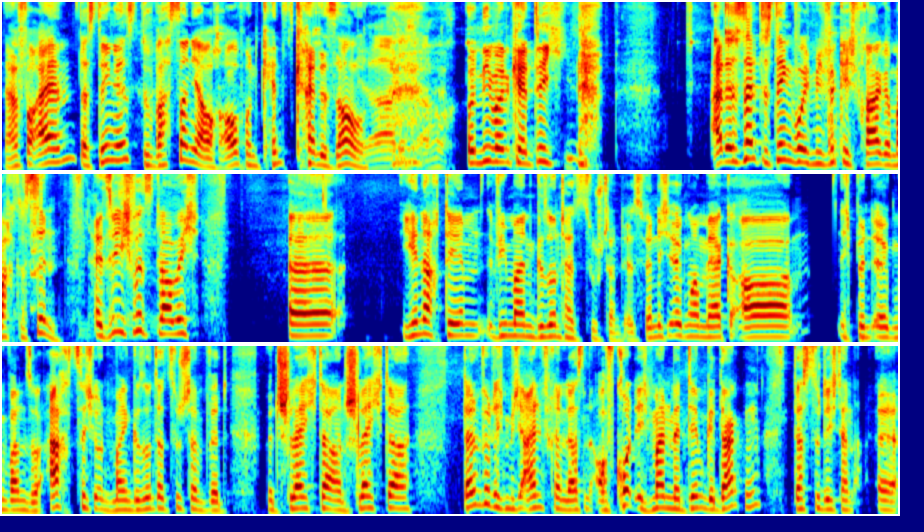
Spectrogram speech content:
Na, vor allem, das Ding ist, du wachst dann ja auch auf und kennst keine Sau. Ja, das auch. Und niemand kennt dich. Aber das ist halt das Ding, wo ich mich wirklich frage, macht das Sinn? Also ich würde es, glaube ich, äh, je nachdem, wie mein Gesundheitszustand ist. Wenn ich irgendwann merke, ah, ich bin irgendwann so 80 und mein Gesundheitszustand wird, wird schlechter und schlechter, dann würde ich mich einfrieren lassen. Aufgrund, ich meine, mit dem Gedanken, dass du dich dann äh,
